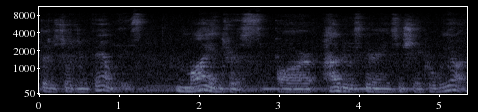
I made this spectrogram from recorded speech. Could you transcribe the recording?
studies children and families, my interests are how do experiences shape who we are.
